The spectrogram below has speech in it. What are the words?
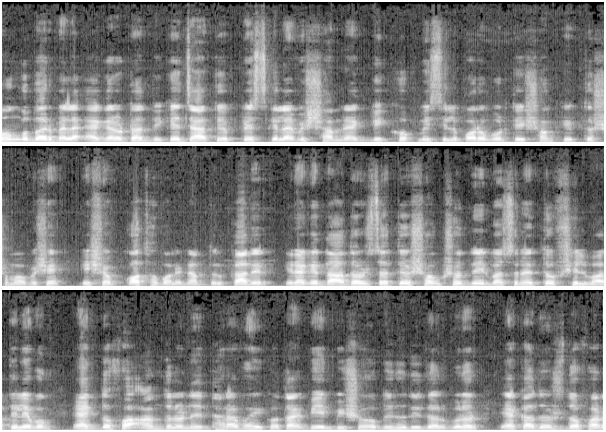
মঙ্গলবার বেলা এগারোটার দিকে জাতীয় প্রেস ক্লাবের সামনে এক বিক্ষোভ মিছিল পরবর্তী সংক্ষিপ্ত সমাবেশে এসব কথা বলেন আব্দুল কাদের। এর আগে দ্বাদশ জাতীয় সংসদ নির্বাচনের তফসিল বাতিল এবং এক দফা আন্দোলনের ধারাবাহিকতায় বিএনপি সহ বিরোধী দলগুলোর একাদশ দফার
